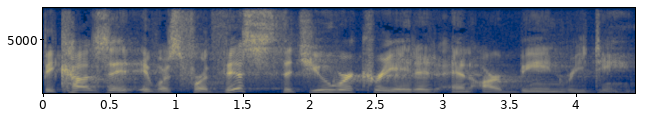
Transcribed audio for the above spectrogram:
because it, it was for this that you were created and are being redeemed.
